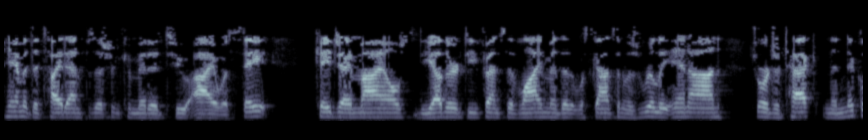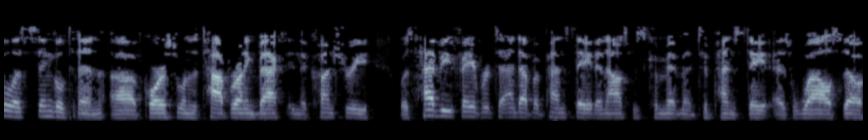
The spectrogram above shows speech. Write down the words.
Him at the tight end position committed to Iowa State. KJ Miles, the other defensive lineman that Wisconsin was really in on, Georgia Tech. And then Nicholas Singleton, uh, of course, one of the top running backs in the country, was heavy favorite to end up at Penn State, announced his commitment to Penn State as well. So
